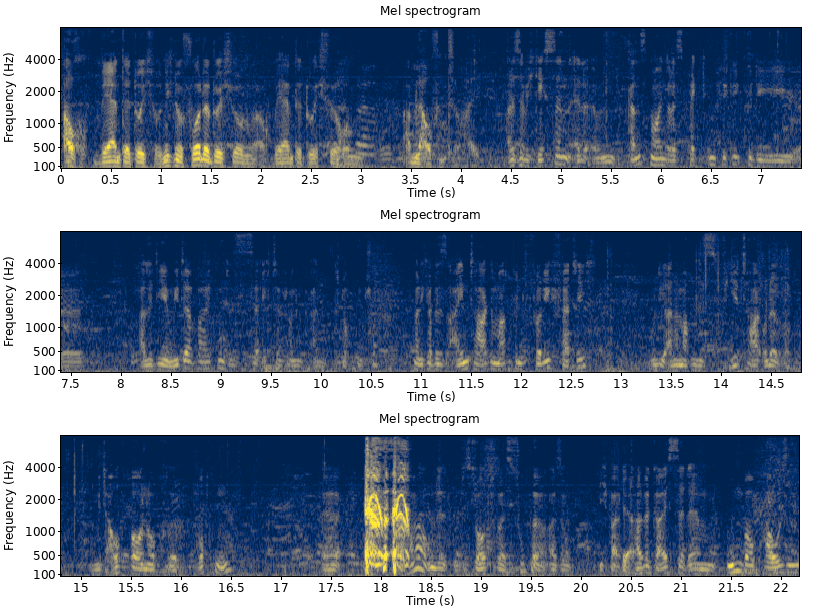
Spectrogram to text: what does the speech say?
Auch während der Durchführung, nicht nur vor der Durchführung, auch während der Durchführung am Laufen zu halten. Also habe ich gestern äh, einen ganz neuen Respekt entwickelt für die äh, alle, die hier mitarbeiten. Das ist ja echt schon ein Knochenjob. Ich meine, ich habe das einen Tag gemacht, bin völlig fertig. Und die anderen machen das vier Tage oder mit Aufbau noch äh, Wochen. Äh, und das läuft aber super. Also ich war total begeistert. Ähm, Umbaupausen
